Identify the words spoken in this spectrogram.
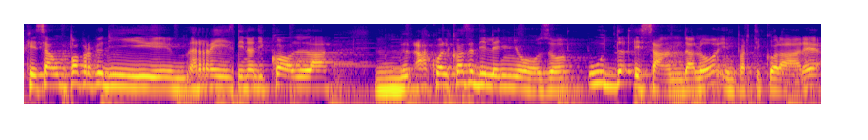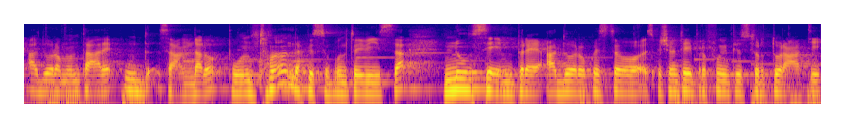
che sa un po' proprio di resina, di colla, ha qualcosa di legnoso, ud e sandalo in particolare, adoro montare ud sandalo, punto, da questo punto di vista, non sempre adoro questo, specialmente i profumi più strutturati,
